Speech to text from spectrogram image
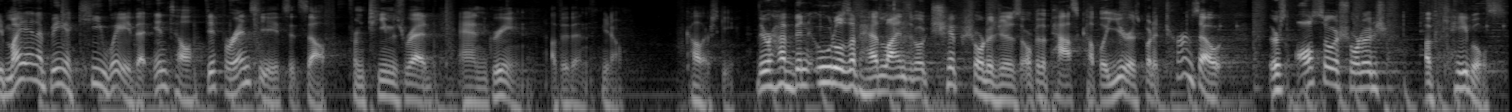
it might end up being a key way that Intel differentiates itself from teams red and green, other than, you know, color scheme. There have been oodles of headlines about chip shortages over the past couple years, but it turns out there's also a shortage of cables.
